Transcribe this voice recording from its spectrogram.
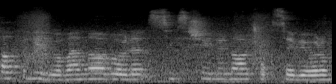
tatlı geliyor. Ben daha böyle seksi şeyleri daha çok seviyorum.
